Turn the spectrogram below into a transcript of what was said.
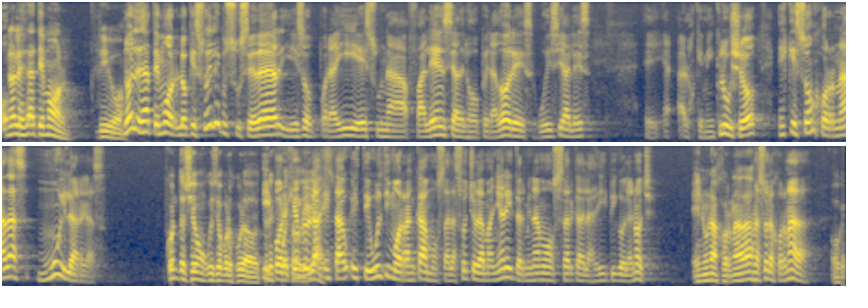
O- No les da temor, digo. no les da temor. Lo que suele suceder, y eso por ahí es una falencia de los operadores judiciales, eh, a los que me incluyo, es que son jornadas muy largas. ¿Cuánto lleva un juicio por jurado? Y ¿Tres, por ejemplo, la- días? esta- este último arrancamos a las 8 de la mañana y terminamos cerca de las 10 y pico de la noche. ¿En una jornada? Una sola jornada. Ok.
